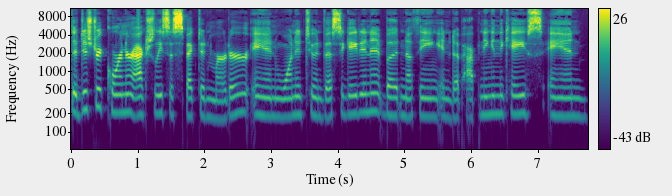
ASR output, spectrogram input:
The district coroner actually suspected murder and wanted to investigate in it, but nothing ended up happening in the case, and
